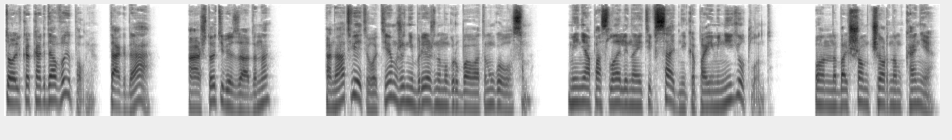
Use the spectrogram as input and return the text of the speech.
Только когда выполню. Тогда. А что тебе задано?» Она ответила тем же небрежным и грубоватым голосом. «Меня послали найти всадника по имени Ютланд. Он на большом черном коне,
